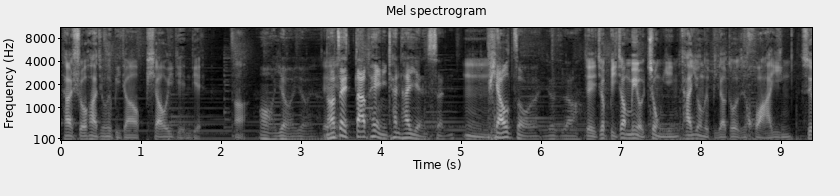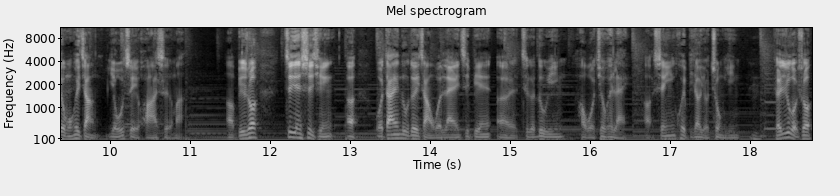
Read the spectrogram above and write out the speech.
他说话就会比较飘一点点啊。哦，有有有，然后再搭配你看他眼神，嗯，飘走了你就知道。对，就比较没有重音，他用的比较多的是滑音，所以我们会讲油嘴滑舌嘛。啊，比如说这件事情，呃，我答应陆队长，我来这边，呃，这个录音，好，我就会来，啊，声音会比较有重音。嗯，可是如果说，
